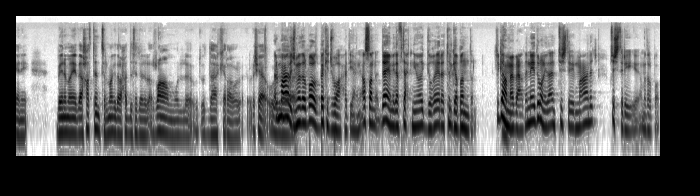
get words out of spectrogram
يعني بينما إذا أخذت انتل ما أقدر احدث ال RAM وال- والذاكرة والأشياء وال- المعالج motherboard package واحد يعني. أصلا دائما إذا فتحت Newegg وغيره تلقى bundle تلقاهم مع بعض. إنه يدرون إذا أنت تشتري المعالج تشتري motherboard.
